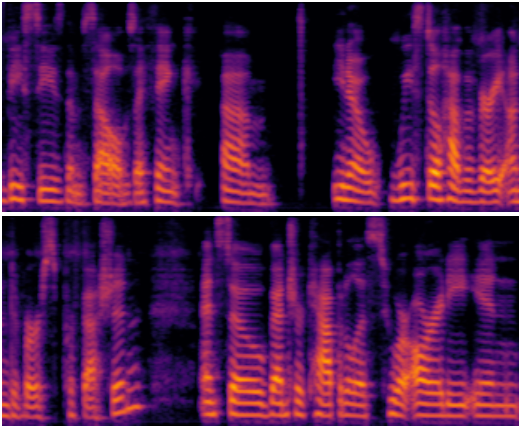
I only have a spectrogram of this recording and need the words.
VCs themselves. I think um, you know we still have a very undiverse profession. And so venture capitalists who are already in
